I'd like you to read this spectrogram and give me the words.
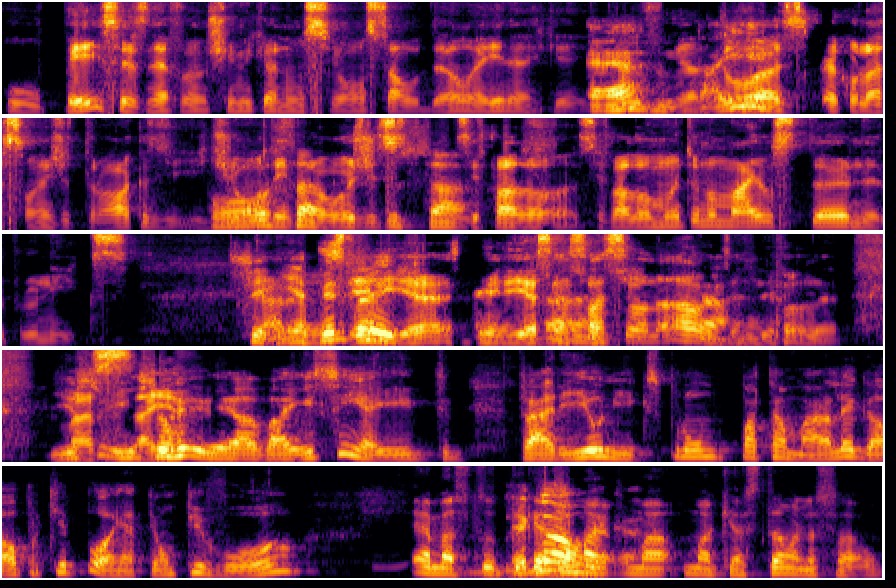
o Pacers, né, foi um time que anunciou um saudão aí, né, que é, movimentou tá as especulações de trocas, e de Nossa, ontem para hoje se falou, se falou muito no Miles Turner para o Knicks. Seria Cara, perfeito. Seria, seria é, sensacional, entendeu? Né? Isso, Mas isso aí... Aí sim, aí traria o Knicks para um patamar legal, porque, pô, ia ter um pivô. É, mas tu, tu legal, quer ver uma, né, uma, uma, questão, olha só,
